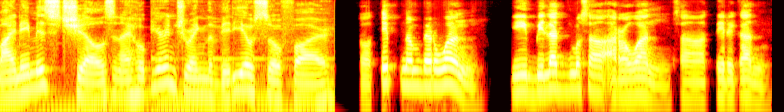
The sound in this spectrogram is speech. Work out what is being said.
my name is Chills and I hope you're enjoying the video so far. So, tip number one, ibilad mo sa arawan, sa tirikan.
